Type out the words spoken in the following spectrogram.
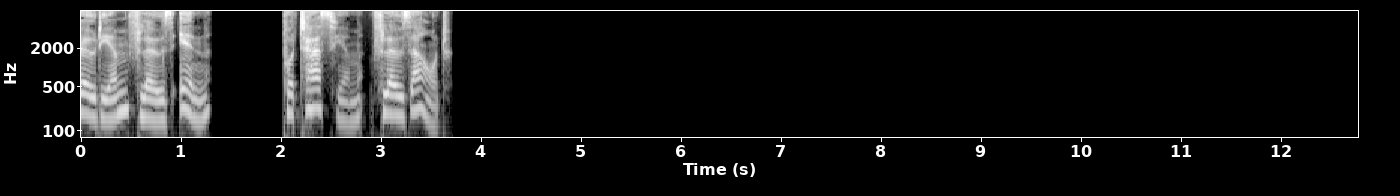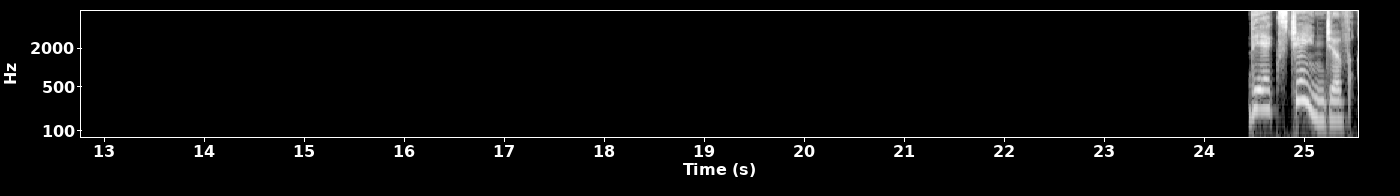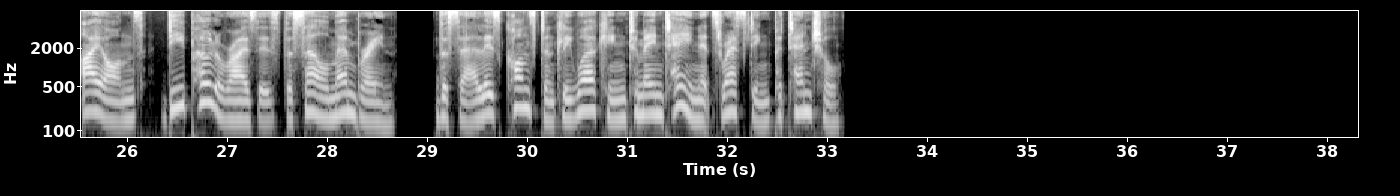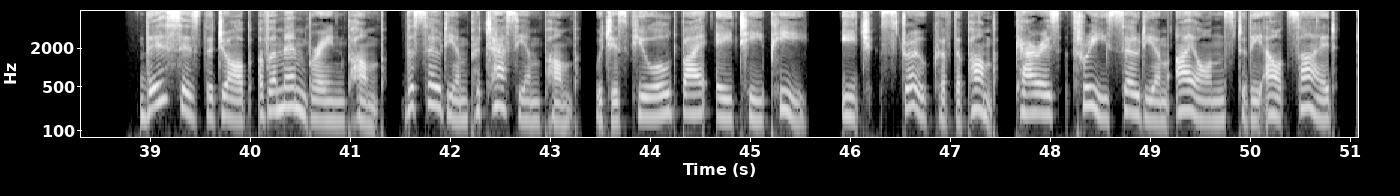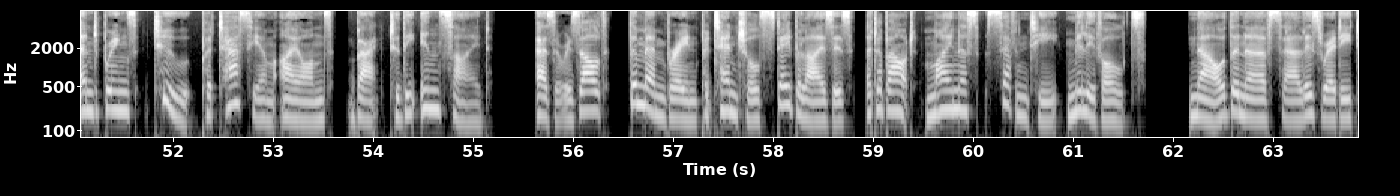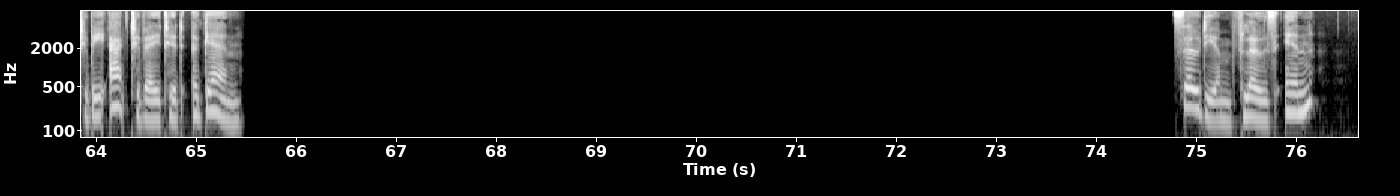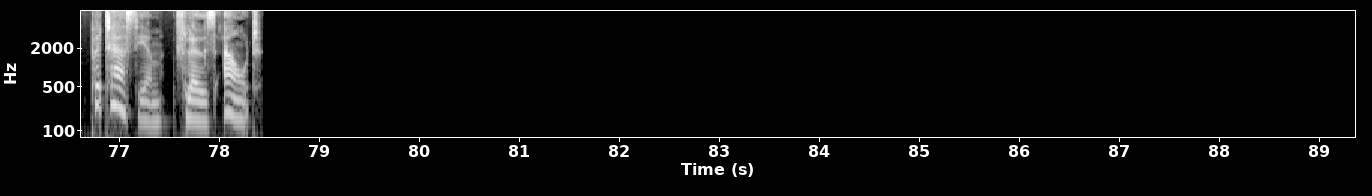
Sodium flows in, potassium flows out. The exchange of ions depolarizes the cell membrane. The cell is constantly working to maintain its resting potential. This is the job of a membrane pump, the sodium-potassium pump, which is fueled by ATP. Each stroke of the pump carries three sodium ions to the outside and brings two potassium ions back to the inside. As a result, the membrane potential stabilizes at about minus 70 millivolts. Now the nerve cell is ready to be activated again. Sodium flows in, potassium flows out.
